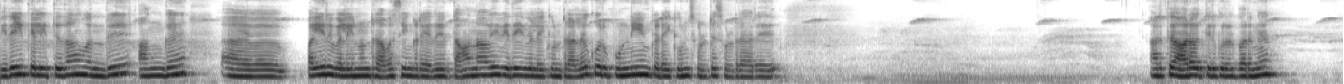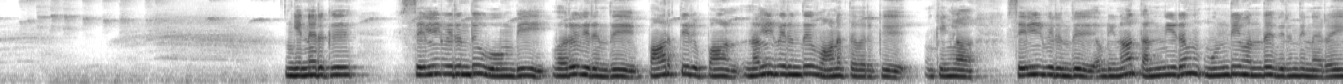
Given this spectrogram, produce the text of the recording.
விதை தெளித்து தான் வந்து அங்கே பயிர் விளையணுன்ற அவசியம் கிடையாது. தானாகவே விதை விளைக்குன்ற அளவுக்கு ஒரு புண்ணியம் கிடைக்கும்னு சொல்லிட்டு சொல்கிறாரு அடுத்து ஆறாவது திருக்குறள் பாருங்கள் இங்கே என்ன இருக்குது செல் விருந்து ஓம்பி வருவிருந்து பார்த்திருப்பான் நல் விருந்து வானத்தவருக்கு. ஓகேங்களா? செல் விருந்து அப்படின்னா தன்னிடம் முந்தி வந்த விருந்தினரை.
